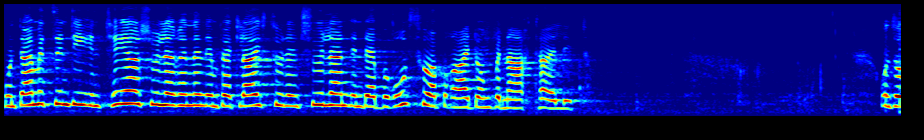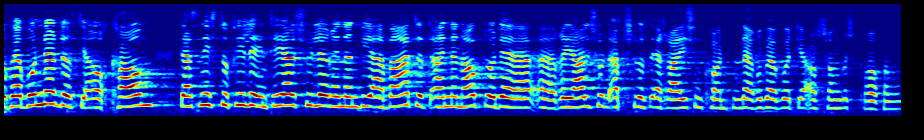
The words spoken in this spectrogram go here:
Und damit sind die INTEA-Schülerinnen im Vergleich zu den Schülern in der Berufsvorbereitung benachteiligt. Und so verwundert es ja auch kaum, dass nicht so viele INTEA-Schülerinnen wie erwartet einen Haupt- oder äh, Realschulabschluss erreichen konnten. Darüber wurde ja auch schon gesprochen.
